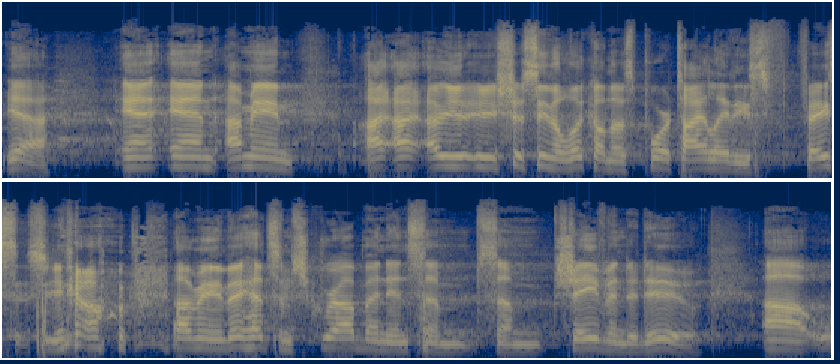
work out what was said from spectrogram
Yeah. And, and I mean, I, I, you should have seen the look on those poor Thai ladies' faces, you know? I mean, they had some scrubbing and some, some shaving to do. Uh,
